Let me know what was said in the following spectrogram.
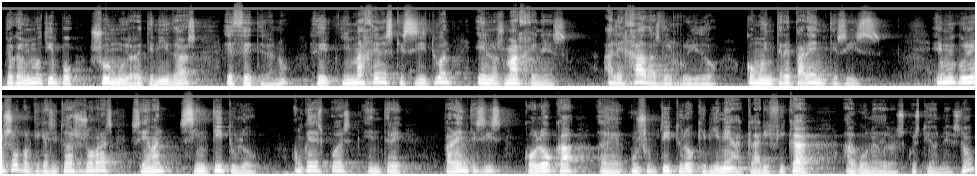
pero que al mismo tiempo son muy retenidas, etc. ¿no? Es decir, imágenes que se sitúan en los márgenes, alejadas del ruido, como entre paréntesis. Es muy curioso porque casi todas sus obras se llaman sin título, aunque después entre paréntesis coloca eh, un subtítulo que viene a clarificar alguna de las cuestiones. ¿no?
